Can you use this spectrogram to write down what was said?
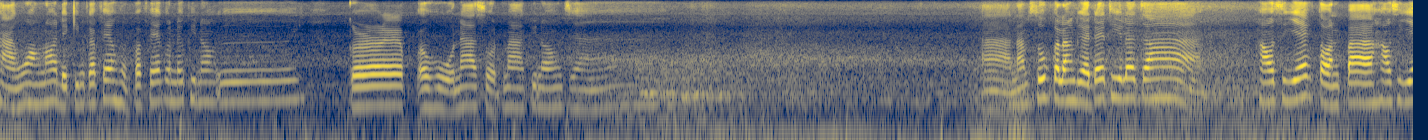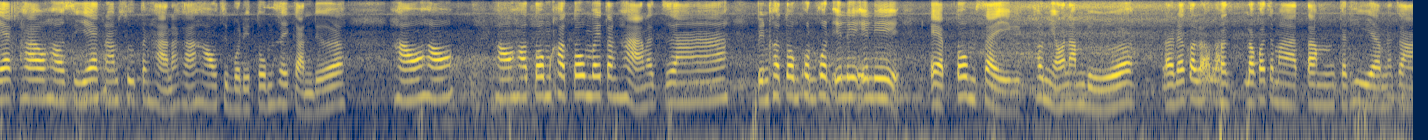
หาง่วงเนาะเดี๋ยวกินกาแฟหุบกาแฟกันเด้อพี่น้องเอ้ยกรบโอ้โห หน้าสดมากพี่น้องจ้าอ่าน้ำซุปกำลังเดือดได้ที่แล้วจ้าเฮาสิแยกตอนปลา เฮาสิแยกข้าว เฮาสิแยกน้ำซุปต่างหากนะคะ เฮาสิบริต้มใส่กันเด้อ เฮาเฮาเฮาเฮาต้มข้าวต้มไว้ต่างหากนะจ๊ะ เป็นข้าวต้มคนๆเอเล่เอเล่แอบต้มใส่ข้าวเหนียวนำเดือแล้วแล้วก็เราเราก็จะมาตำกระเทียมนะจ๊ะ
